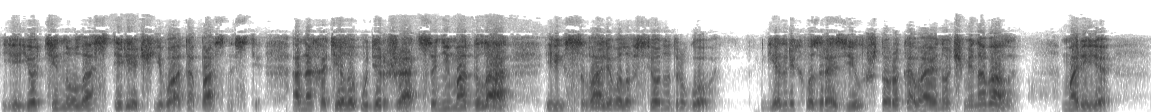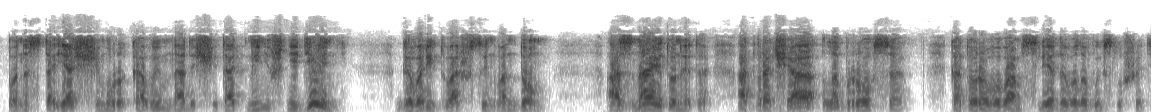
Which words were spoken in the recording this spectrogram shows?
Ее тянуло остеречь его от опасности. Она хотела удержаться, не могла, и сваливала все на другого. Генрих возразил, что роковая ночь миновала. «Мария, по-настоящему роковым надо считать нынешний день», — говорит ваш сын Вандом. А знает он это от врача Лаброса, которого вам следовало выслушать.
